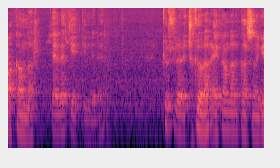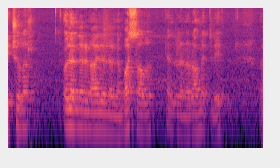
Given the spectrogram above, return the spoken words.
bakanlar, devlet yetkilileri, kürsülere çıkıyorlar, ekranların karşısına geçiyorlar. Ölenlerin ailelerine başsağlığı, kendilerine rahmet dileyip e,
